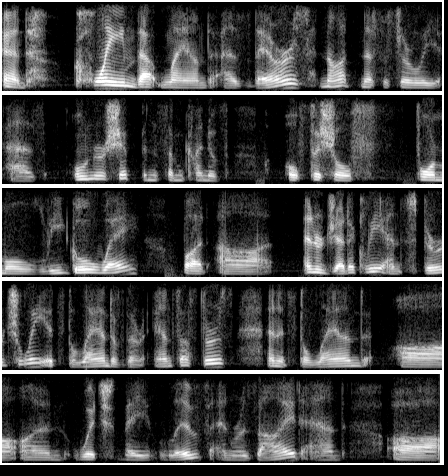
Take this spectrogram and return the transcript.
and claim that land as theirs, not necessarily as ownership in some kind of official, formal, legal way, but uh, energetically and spiritually. It's the land of their ancestors, and it's the land uh, on which they live and reside and uh,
